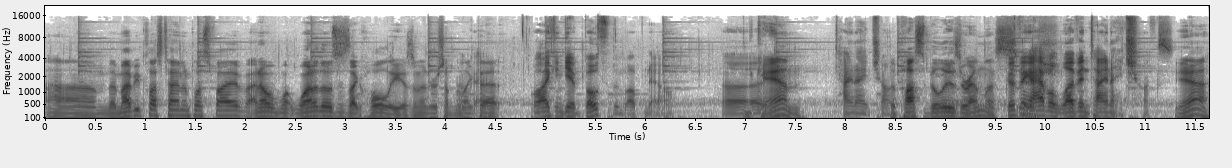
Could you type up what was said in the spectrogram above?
Um, that might be plus ten and plus five. I know one of those is like holy, isn't it, or something like that. Well, I can get both of them up now. Uh, you can. Titanite chunk. The possibilities are endless. Good thing I have. 11 Titanite chunks. Yeah.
